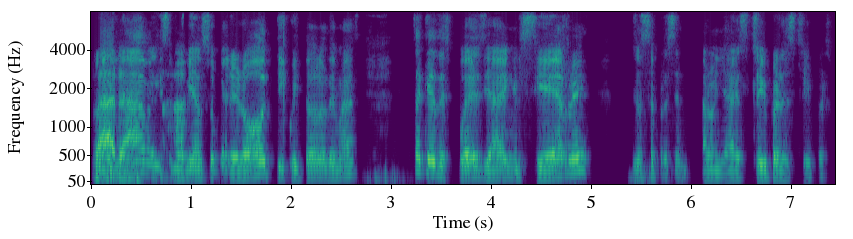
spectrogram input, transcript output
Claro. Bailaban y se movían súper erótico y todo lo demás. Hasta que después, ya en el cierre, ellos se presentaron ya strippers, strippers.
